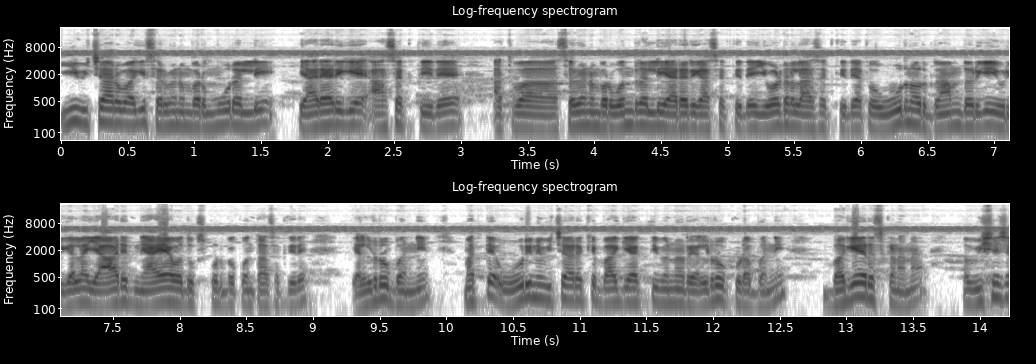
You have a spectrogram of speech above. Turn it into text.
ಈ ವಿಚಾರವಾಗಿ ಸರ್ವೆ ನಂಬರ್ ಮೂರಲ್ಲಿ ಯಾರ್ಯಾರಿಗೆ ಆಸಕ್ತಿ ಇದೆ ಅಥವಾ ಸರ್ವೆ ನಂಬರ್ ಒಂದರಲ್ಲಿ ಯಾರ್ಯಾರಿಗೆ ಆಸಕ್ತಿ ಇದೆ, ಏಳರಲ್ಲಿ ಆಸಕ್ತಿ ಇದೆ ಅಥವಾ ಊರಿನವ್ರ ಗ್ರಾಮದವ್ರಿಗೆ ಇವರಿಗೆಲ್ಲ ಯಾರಿಗೆ ನ್ಯಾಯ ಒದಗಿಸ್ಕೊಡ್ಬೇಕು ಅಂತ ಆಸಕ್ತಿ ಇದೆ, ಎಲ್ಲರೂ ಬನ್ನಿ. ಮತ್ತು ಊರಿನ ವಿಚಾರಕ್ಕೆ ಭಾಗಿಯಾಗ್ತೀವಿ ಅನ್ನೋರು ಎಲ್ಲರೂ ಕೂಡ ಬನ್ನಿ. ಬಗೆಹರಿಸ್ಕೊಳ್ಳೋಣ ವಿಶೇಷ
